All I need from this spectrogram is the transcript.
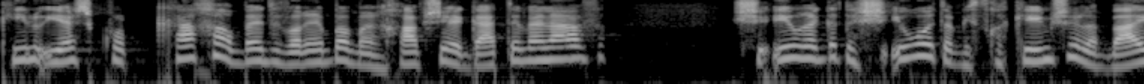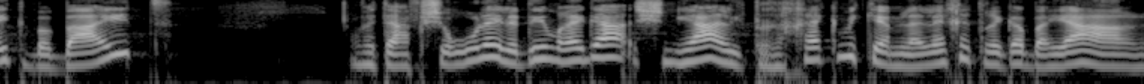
כאילו, יש כל כך הרבה דברים במרחב שהגעתם אליו, שאם רגע תשאירו את המשחקים של הבית בבית, ותאפשרו לילדים רגע, שנייה, להתרחק מכם, ללכת רגע ביער,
